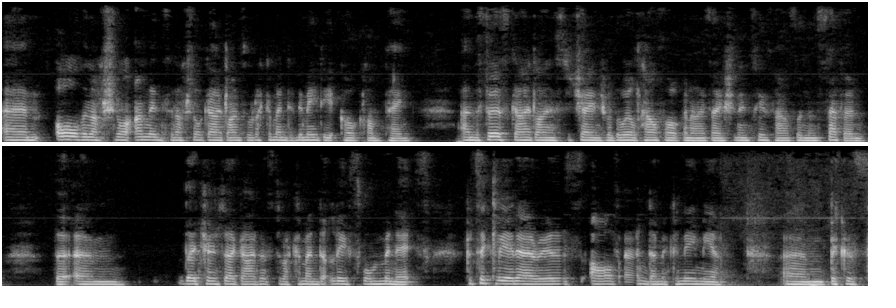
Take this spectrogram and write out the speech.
um, all the national and international guidelines were recommending immediate cord clamping. And the first guidelines to change were the World Health Organization in 2007 that um, they changed their guidance to recommend at least one minute particularly in areas of endemic anemia, um, because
